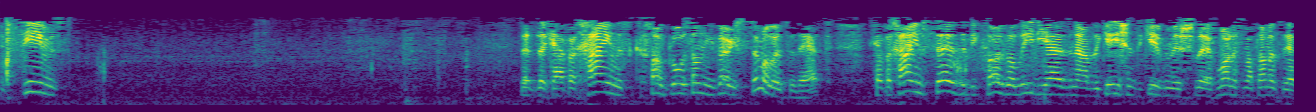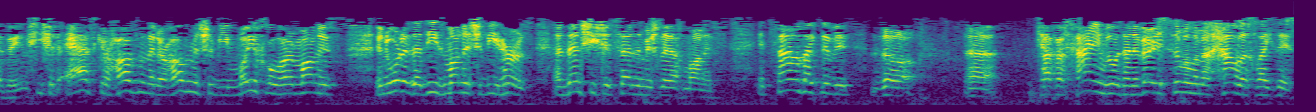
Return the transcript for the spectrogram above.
It seems that the Kaf HaChaim goes something very similar to that. Kaf HaChaim says that because a lady has an obligation to give mishlech manis matanas she should ask her husband that her husband should be moichel her manis in order that these manis should be hers, and then she should send the mishlech manis. It sounds like the the uh, Kaf HaChaim goes on a very similar mahalach like this.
